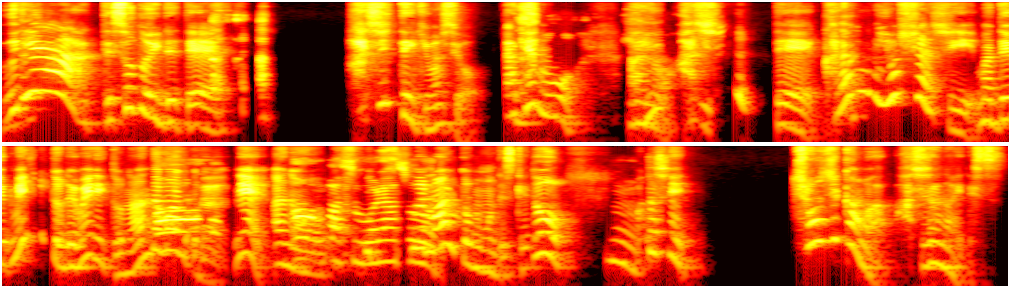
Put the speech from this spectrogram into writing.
うりゃーって外に出て、走っていきますよ。あ、でも、あの、走るって体に良し悪し、まあ、デメリット、デメリットなんでもあるからね、ああの、まあそりゃそうれもあると思うんですけど、うん。私ね、長時間は走らないです。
